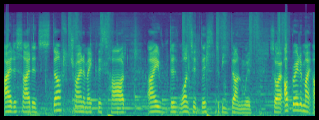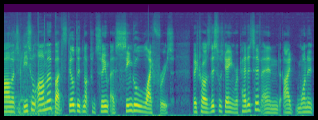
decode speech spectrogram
I decided stuff trying to make this hard. I wanted this to be done with. So I upgraded my armor to beetle armor, but still did not consume a single life fruit. Because this was getting repetitive and I wanted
